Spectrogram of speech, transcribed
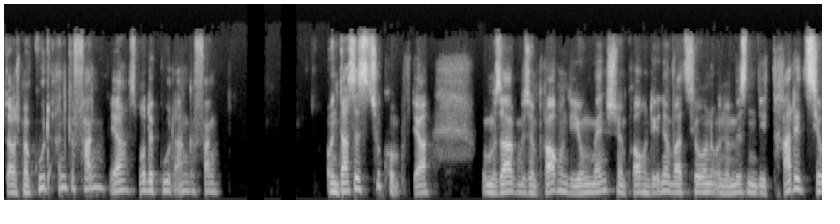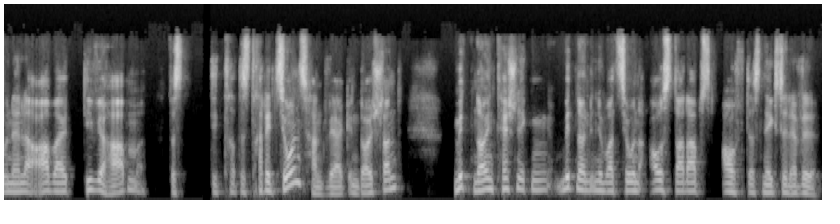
sage ich mal, gut angefangen. Ja, es wurde gut angefangen. Und das ist Zukunft, ja. Wo wir sagen, wir brauchen die jungen Menschen, wir brauchen die Innovation und wir müssen die traditionelle Arbeit, die wir haben, das, die, das Traditionshandwerk in Deutschland mit neuen Techniken, mit neuen Innovationen aus Startups auf das nächste Level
